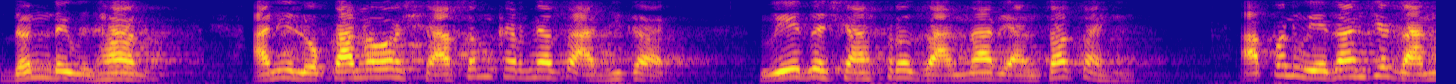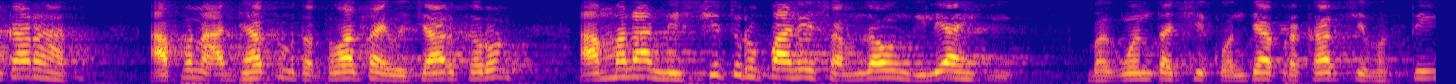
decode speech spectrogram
दंडविधान आणि लोकांवर शासन करण्याचा अधिकार वेदशास्त्र जाणणार यांचाच आहे. आपण वेदांचे जाणकार आहात. आपण अध्यात्म तत्वाचा विचार करून आम्हाला निश्चित रूपाने समजावून दिले आहे की भगवंताची कोणत्या प्रकारची भक्ती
